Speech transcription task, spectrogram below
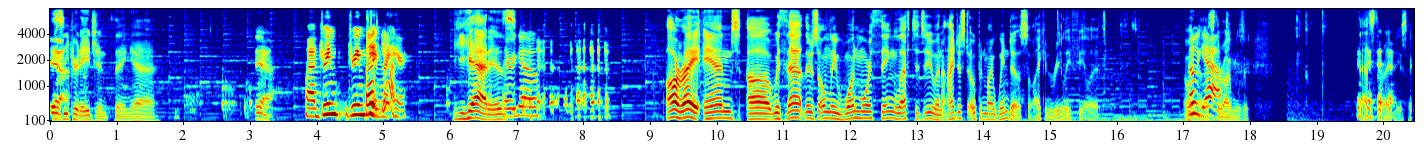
Yeah, secret agent thing. Yeah. yeah. Wow, dream dream But, team right here. Yeah, it is. There we go. All right, and uh, with that, there's only one more thing left to do, and I just opened my window so I can really feel it. Oh, Oh, no, that's the wrong music. That's the right music.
